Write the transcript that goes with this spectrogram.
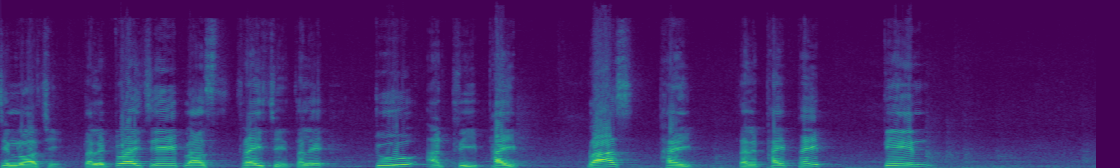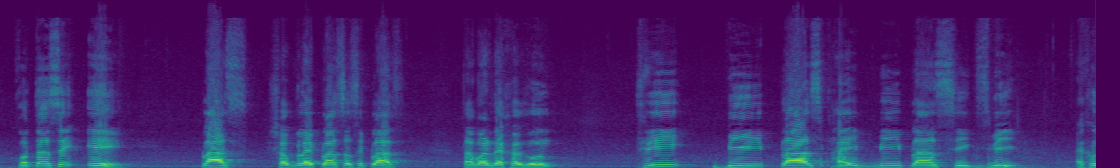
চিহ্ন আছে। তাহলে twice a plus thrice a তাহলে টু আর থ্রি ফাইভ প্লাস ফাইভ তাহলে ফাইভ ফাইভ টেন কত আছে? এ প্লাস সবগুলাই প্লাস আছে প্লাস তারপর দেখো এখন three b plus five b plus six b এখন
